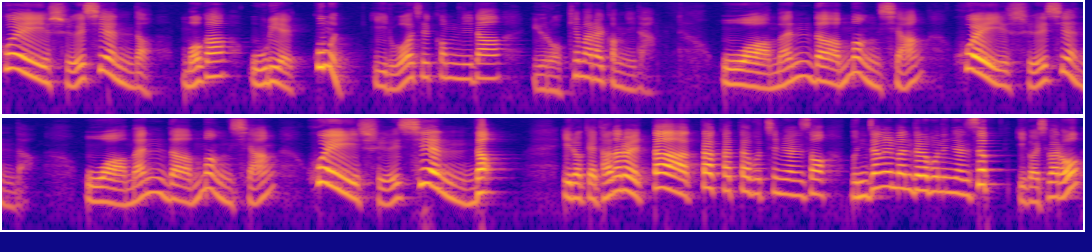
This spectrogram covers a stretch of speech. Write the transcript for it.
会实现的 뭐가 우리의 꿈은 이루어질 겁니다. 이렇게 말할 겁니다. 我们的梦想会实现的.我们的梦想会实现的. 이렇게 단어를 딱딱 갖다 붙이면서 문장을 만들어 보는 연습. 이것이 바로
